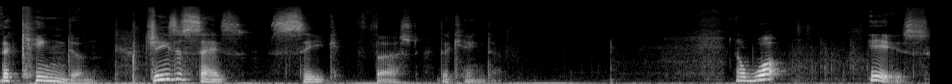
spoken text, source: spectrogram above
the kingdom? Jesus says, seek first the kingdom. Now, what is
